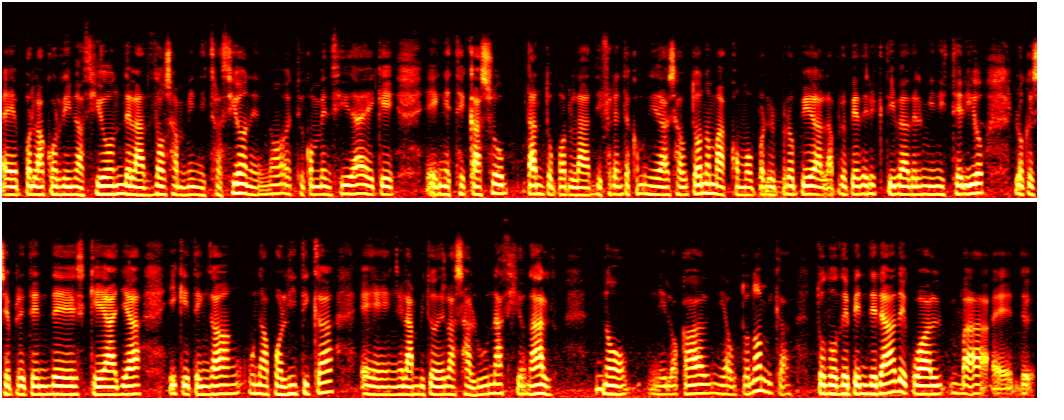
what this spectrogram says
eh, por la coordinación de las dos administraciones. ¿no? Estoy convencida de que en este caso, tanto por las diferentes comunidades autónomas como por el propio, la propia directiva del Ministerio, lo que se pretende es que haya y que tengan una política en el ámbito de la salud nacional no ni local ni autonómica. Todo dependerá de cuál va, eh,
